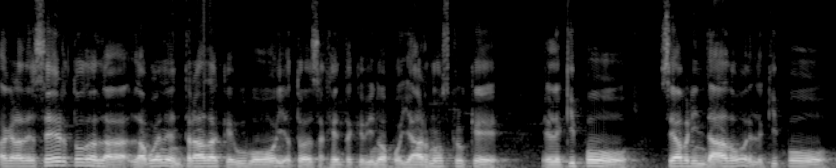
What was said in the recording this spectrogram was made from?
Agradecer toda la, la buena entrada que hubo hoy a toda esa gente que vino a apoyarnos. Creo que el equipo se ha brindado, el equipo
